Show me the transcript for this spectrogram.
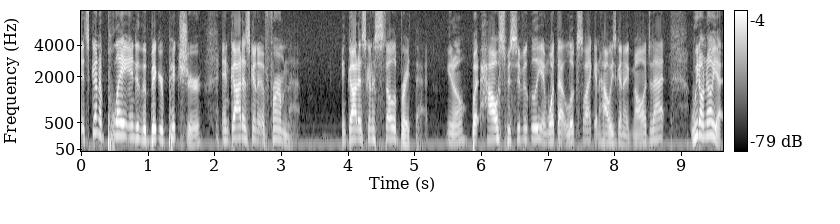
it's going to play into the bigger picture, and God is going to affirm that, and God is going to celebrate that, you know. But how specifically and what that looks like and how He's going to acknowledge that, we don't know yet.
